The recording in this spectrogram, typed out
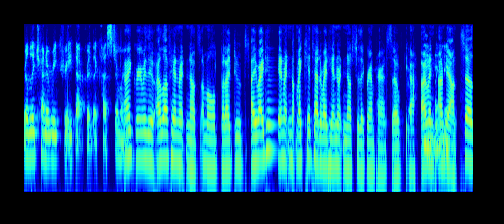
really trying to recreate that for the customer. I agree with you. I love handwritten notes. I'm old, but I do. I write handwritten. My kids had to write handwritten notes to their grandparents. So yeah, I'm in, I'm down. So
